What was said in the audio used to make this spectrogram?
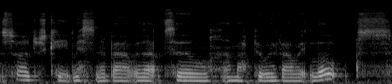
So I'll just keep messing about with that till I'm happy with how it looks.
